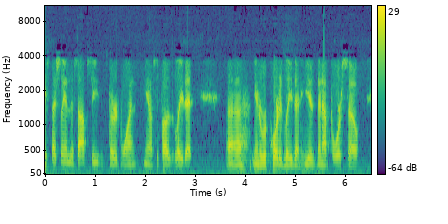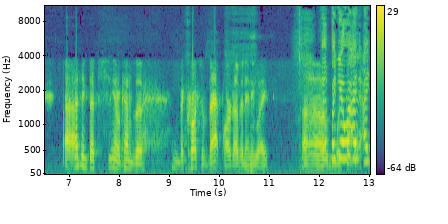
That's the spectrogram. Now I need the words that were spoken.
especially in this off season, third one, you know, supposedly that uh, you know reportedly that he has been up for. So I I think that's you know kind of the the crux of that part of it anyway. Uh, But you know, what, I, I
